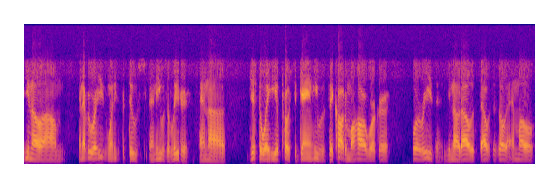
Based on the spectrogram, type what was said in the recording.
You know, um, and everywhere he's went, he's produced, and he was a leader. And uh, just the way he approached the game, he was. They called him a hard worker for a reason. You know, that was that was his old mo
